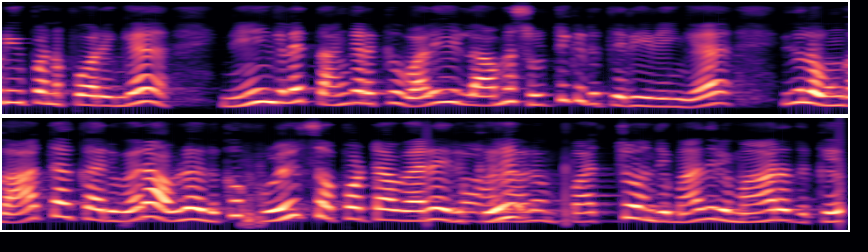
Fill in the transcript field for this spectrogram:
முடிவு பண்ண போகிறீங்க நீங்களே தங்கறதுக்கு வழி இல்லாமல் சுட்டிக்கிட்டு தெரியுறீங்க. இதில் உங்கள் ஆத்தாக்காரி வேற அவ்வளோவுக்கு ஃபுல் சப்போர்ட்டாக வேற இருக்கு. ஆனாலும் பச்சோந்தி மாதிரி மாறதுக்கு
